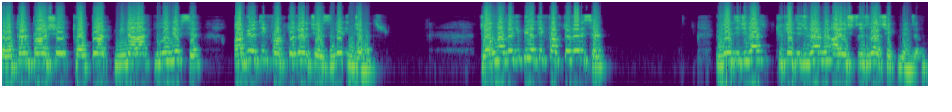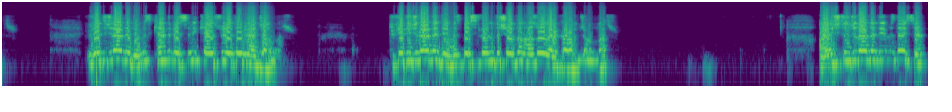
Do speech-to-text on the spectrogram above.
ortam pH'ı, toprak, mineral bunların hepsi abiyotik faktörler içerisinde incelenir. Canlılardaki biyotik faktörler ise üreticiler, tüketiciler ve ayrıştırıcılar şeklinde incelenir. Üreticiler dediğimiz kendi besinini kendisi üretebilen canlılar. Tüketiciler dediğimiz besinlerini dışarıdan hazır olarak alan canlılar. Ayrıştırıcılar dediğimizde ise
